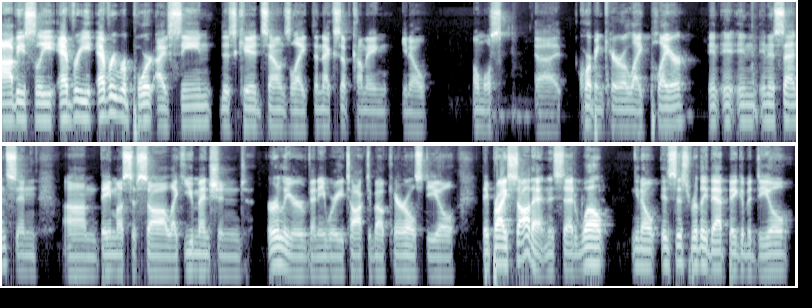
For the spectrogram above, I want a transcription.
obviously, every every report I've seen, this kid sounds like the next upcoming, you know, almost uh, Corbin Carroll like player in, in in a sense. And um, they must have saw, like you mentioned earlier, Vinny, where you talked about Carroll's deal. They probably saw that and they said, "Well, you know, is this really that big of a deal?"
